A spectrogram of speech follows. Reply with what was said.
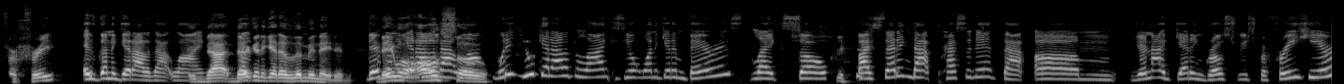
For free? Is gonna get out of that line. That they're gonna get eliminated. they're they gonna will get out of that line. also What if you get out of the line because you don't want to get embarrassed? Like so, by setting that precedent that um you're not getting groceries for free here,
